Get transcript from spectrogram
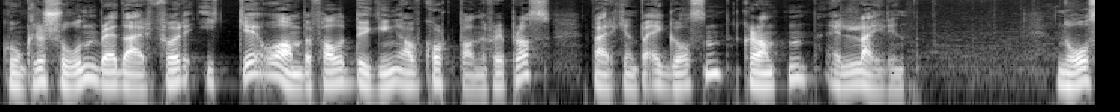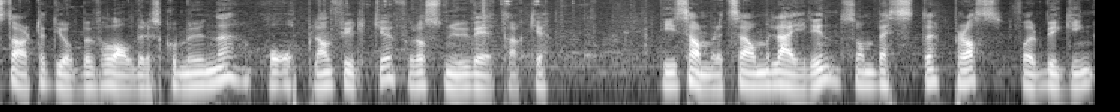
Konklusjonen ble derfor ikke å anbefale bygging av kortbaneflyplass verken på Eggåsen, Klanten eller Leirin. Nå startet jobben for Valdres kommune og Oppland fylke for å snu vedtaket. De samlet seg om Leirin som beste plass for bygging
